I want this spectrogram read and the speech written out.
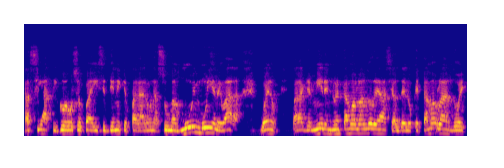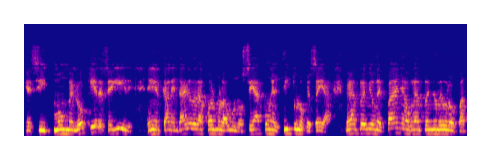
asiáticos, esos países tienen que pagar una suma muy, muy elevada. Bueno, para que miren, no estamos hablando de Asia, de lo que estamos hablando es que si Montmeló quiere seguir en el calendario de la Fórmula 1, sea con el título que sea, Gran Premio de España o Gran Premio de Europa,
